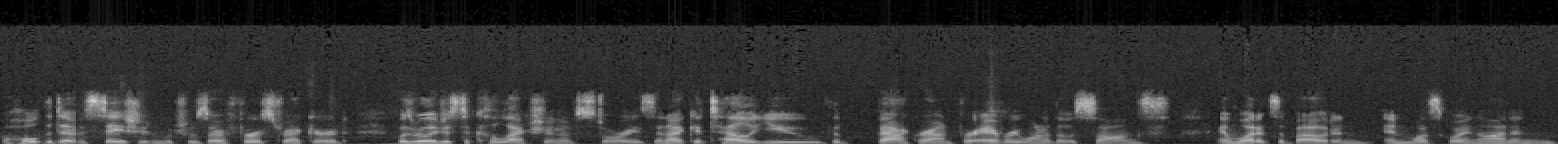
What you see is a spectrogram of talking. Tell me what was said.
Hold the Devastation, which was our first record, was really just a collection of stories. And I could tell you the background for every one of those songs and what it's about and, and what's going on and,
